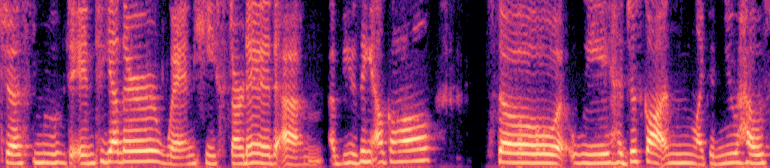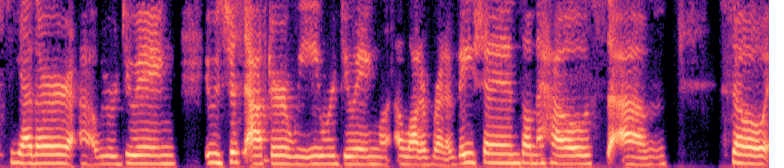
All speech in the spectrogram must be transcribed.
just moved in together when he started um, abusing alcohol. So we had just gotten like a new house together. Uh, we were doing, it was just after we were doing a lot of renovations on the house. Um, so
